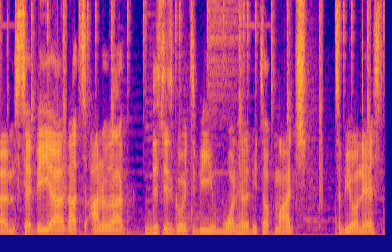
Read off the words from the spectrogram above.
um, Sevilla. That's another. This is going to be one hell of a tough match to be honest.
